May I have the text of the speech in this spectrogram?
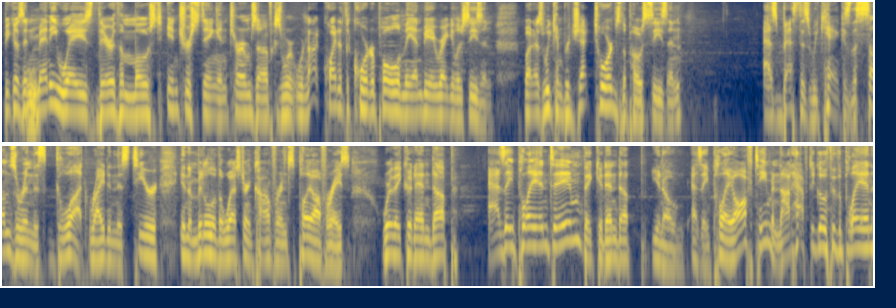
because in many ways they're the most interesting in terms of because we're, we're not quite at the quarter pole in the NBA regular season, but as we can project towards the postseason, as best as we can because the Suns are in this glut, right in this tier in the middle of the Western Conference playoff race where they could end up as a play-in team, they could end up, you know, as a playoff team and not have to go through the play-in.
